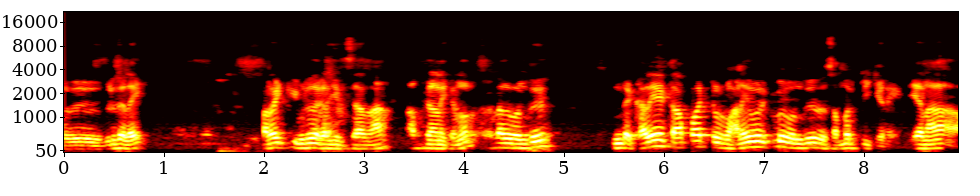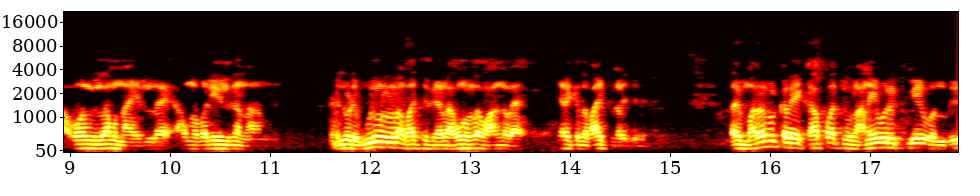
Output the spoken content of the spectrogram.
ஒரு விடுதலை. பறைக்கு விடுதலை கிடைச்சிருச்சாதான் அப்படி நினைக்கணும். அது வந்து இந்த கலையை காப்பாற்றும் அனைவருக்குமே வந்து சமர்ப்பிக்கிறேன். ஏன்னா அவங்க இல்லாமல் நான் இல்லை. அவங்க வழியில் தான் நான். என்னுடைய முன்னோர்கள்லாம் வாய்ச்சிருக்காங்க அவங்களெல்லாம் வாங்கலை. எனக்கு இந்த வாய்ப்பு கிடைச்சிருக்கு. அது மரபு கலையை காப்பாற்றும் அனைவருக்குமே வந்து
